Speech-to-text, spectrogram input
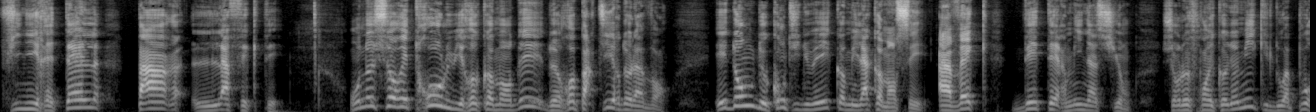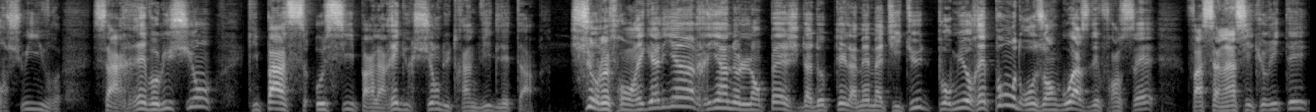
finiraient-elles par l'affecter. On ne saurait trop lui recommander de repartir de l'avant, et donc de continuer comme il a commencé, avec détermination. Sur le front économique, il doit poursuivre sa révolution, qui passe aussi par la réduction du train de vie de l'État. Sur le front régalien, rien ne l'empêche d'adopter la même attitude pour mieux répondre aux angoisses des Français face à l'insécurité,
